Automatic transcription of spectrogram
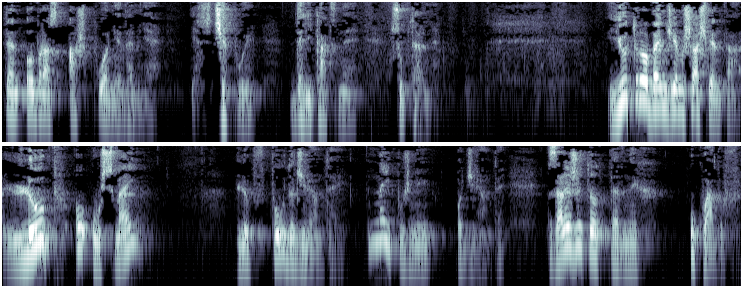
ten obraz aż płonie we mnie. Jest ciepły, delikatny, subtelny. Jutro będzie msza święta lub o ósmej, lub w pół do dziewiątej. Najpóźniej o dziewiątej. Zależy to od pewnych układów.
